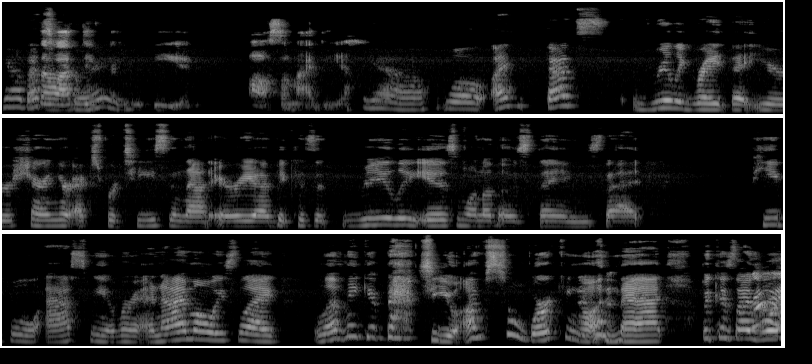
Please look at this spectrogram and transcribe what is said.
yeah that's so i think it would be an awesome idea yeah well i that's really great that you're sharing your expertise in that area because it really is one of those things that people ask me over and I'm always like let me get back to you. I'm still working on that because I right. work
